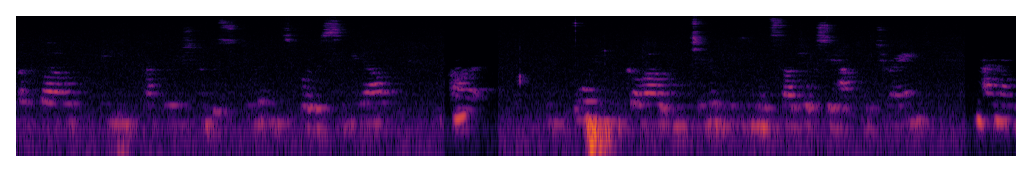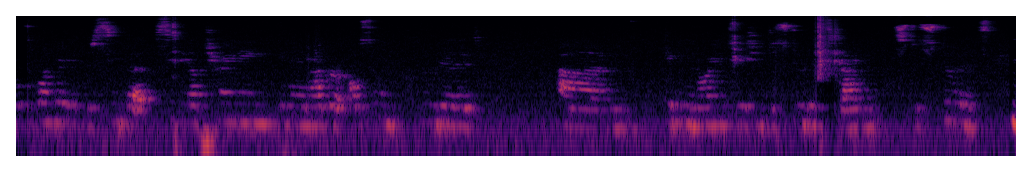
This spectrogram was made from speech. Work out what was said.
about the preparation of the students for the CBL. Uh, Before you go out and interview human subjects, you have to be trained. And I was wondering if the CBL, training in Ann Arbor also included um, giving an orientation to students, guidance to students to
